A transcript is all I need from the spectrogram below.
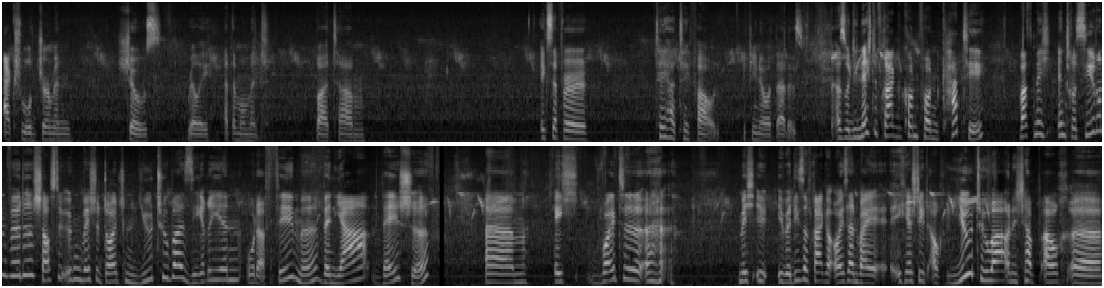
actual German shows, really, at the moment. But, um, except for THTV, if you know what that is. Also die nächste Frage kommt von Kate. Was mich interessieren würde, schaust du irgendwelche deutschen YouTuber, Serien oder Filme? Wenn ja, welche? Ähm, ich wollte äh, mich über diese Frage äußern, weil hier steht auch YouTuber und ich habe auch äh,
